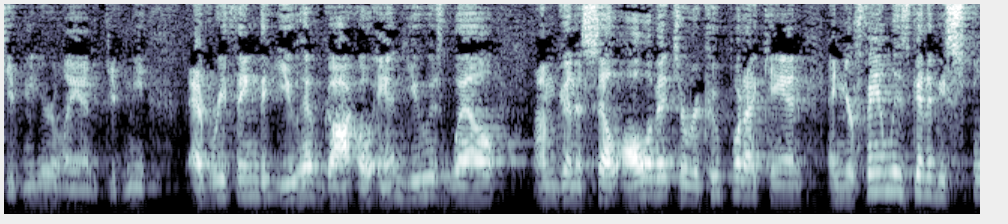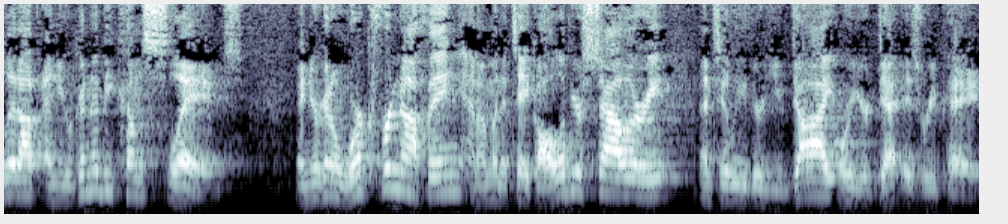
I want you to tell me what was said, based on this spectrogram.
give me your land, give me everything that you have got. Oh, and you as well. I'm going to sell all of it to recoup what I can, and your family's going to be split up, and you're going to become slaves. And you're going to work for nothing, and I'm going to take all of your salary until either you die or your debt is repaid.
